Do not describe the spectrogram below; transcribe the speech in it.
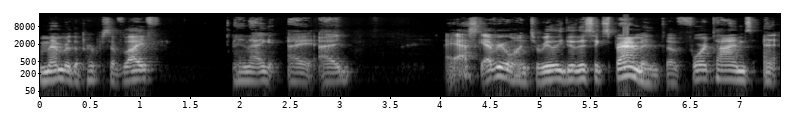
remember the purpose of life. And I, I, I I ask everyone to really do this experiment of four times an,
